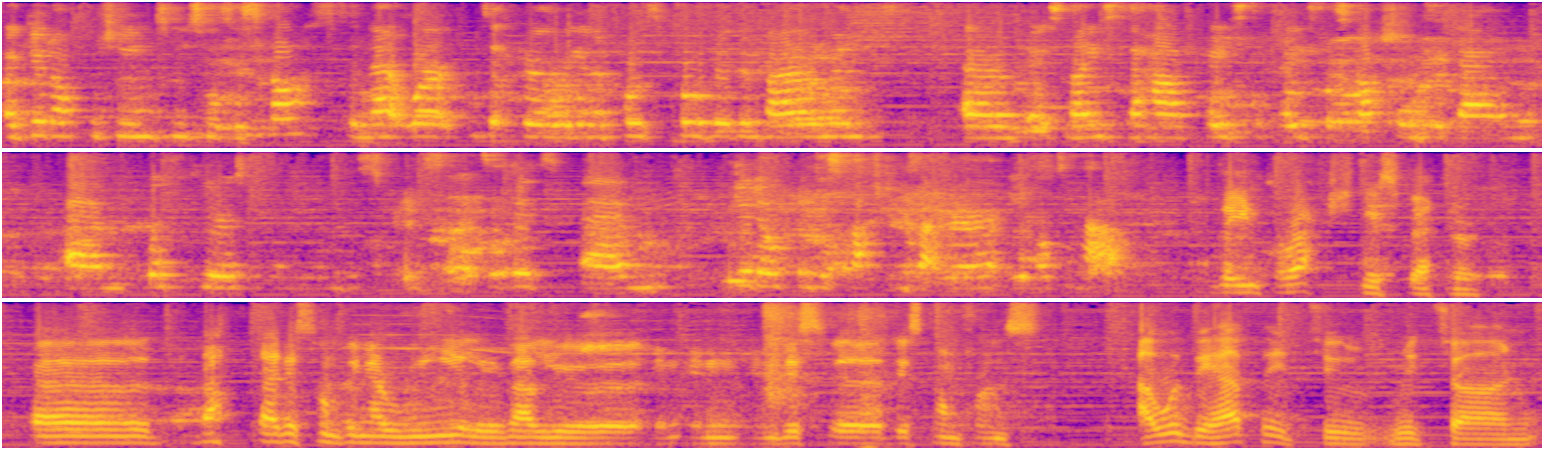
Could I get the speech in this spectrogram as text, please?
A good opportunity to discuss, to network, particularly in a post-COVID environment. Um, it's nice to have face-to-face discussions again um, with peers within the industry. So it's a good, um, good open discussions that we're able to have. The interaction is better. Uh, that, that is something I really value in, in, in this, uh, this conference. I would be happy to return,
